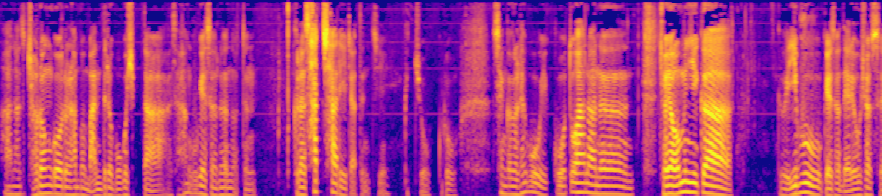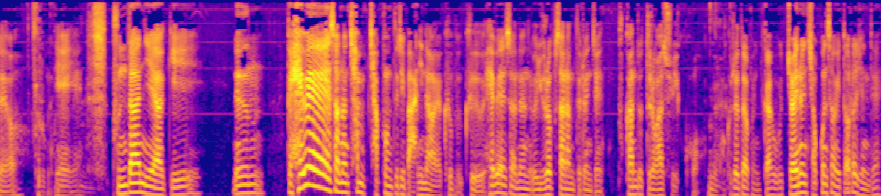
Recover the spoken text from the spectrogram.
아 나도 저런 거를 한번 만들어 보고 싶다. 그래서 한국에서는 어떤 그런 사찰이라든지 그쪽으로 생각을 해보고 있고 또 하나는 저희 어머니가 그 이북에서 내려오셨어요. 그렇군요. 예, 예. 음. 분단 이야기는 그 해외에서는 참 작품들이 많이 나와요. 그, 그 해외에서는 유럽 사람들은 이제 북한도 들어갈 수 있고 네. 뭐 그러다 보니까 저희는 접근성이 떨어지는데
